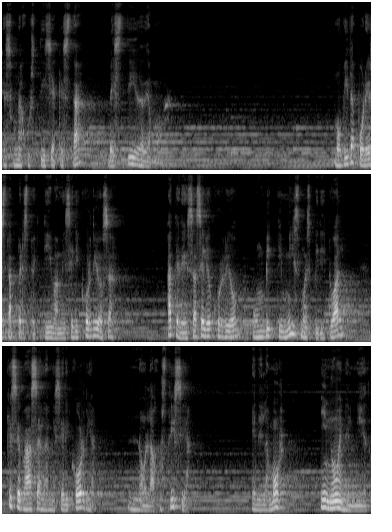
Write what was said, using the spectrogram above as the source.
es una justicia que está vestida de amor. Movida por esta perspectiva misericordiosa, a Teresa se le ocurrió un victimismo espiritual que se basa en la misericordia, no la justicia, en el amor y no en el miedo,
